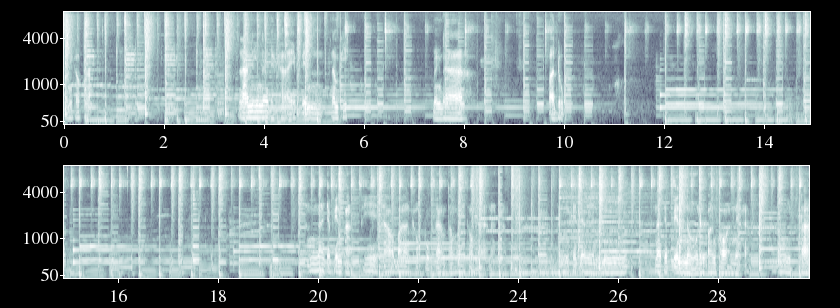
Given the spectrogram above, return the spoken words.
นนี้ก็ผักร้านนี้น่าจะขายเป็นน้ำพริกแมงดาปลาดุก เป็นผักที่ชาวบ้านเขาปลูกตามท้องไร่ท้องนานะครับ อันนี้ก็จะเห็นมีน่าจะเป็นหนูหรือบางพรเนี่ยครับก็มีปลา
